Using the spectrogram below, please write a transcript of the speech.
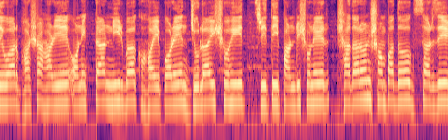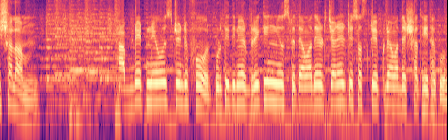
দেওয়ার ভাষা হারিয়ে অনেকটা নির্বাক হয়ে পড়েন জুলাই শহীদ স্মৃতি ফাউন্ডেশনের সাধারণ সম্পাদক সার্জি সালাম। আপডেট নিউজ টোয়েন্টি ফোর, প্রতিদিনের ব্রেকিং নিউজ পেতে আমাদের চ্যানেলটি সাবস্ক্রাইব করে আমাদের সাথেই থাকুন।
